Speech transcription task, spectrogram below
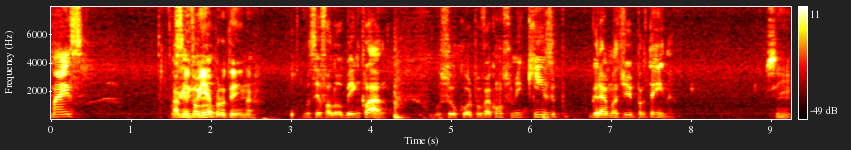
Mas. Amendoim é falou- proteína. Você falou bem claro. O seu corpo vai consumir 15 gramas de proteína. Sim.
